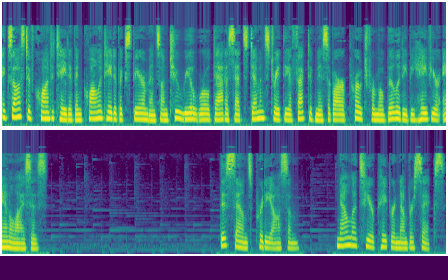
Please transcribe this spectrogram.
Exhaustive quantitative and qualitative experiments on two real world datasets demonstrate the effectiveness of our approach for mobility behavior analyses. This sounds pretty awesome. Now let's hear paper number 6.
